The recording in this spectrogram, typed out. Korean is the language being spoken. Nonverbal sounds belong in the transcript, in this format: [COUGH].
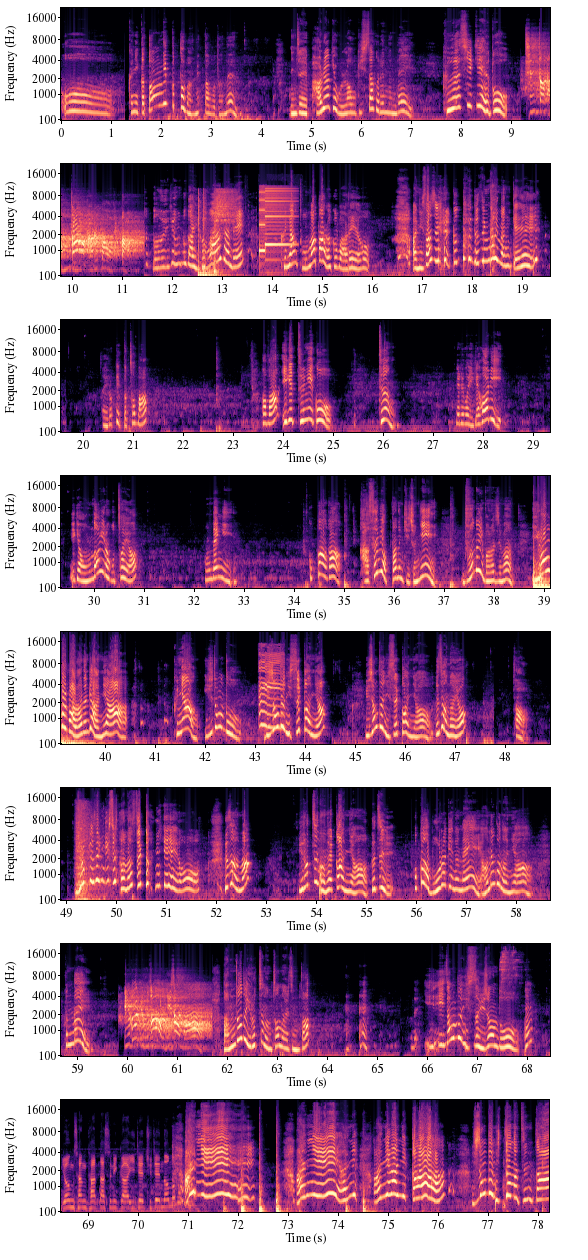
어... 그니까 떡잎부터 망했다보다는 이제 발육이 올라오기 시작을 했는데 그 시기에도 진짜 남자랑 다를 바 없다 너는 흉부가 이거 만하네? 그냥 도마다라고 말해요. 아니 사실 [LAUGHS] 끝까지 생각난 게. 자 이렇게 있다 쳐봐. 봐봐 이게 등이고 등 그리고 이게 허리 이게 엉덩이라고 쳐요. 엉덩이. 코카가 가슴이 없다는 기준이 누누이 말하지만 이런 걸 말하는 게 아니야. 그냥 이 정도 이 정도는 있을 거 아니야? 이 정도는 있을 거 아니야 그렇지 않아요? 자 이렇게 생기진 않았을 거 아니에요 그렇지 않아? 이렇진 않을 거 아니야 그치? 오빠가 모르기는 해 아는 건 아니야 근데 이건 여자 아니잖아 남자도 이렇진 않잖아요 진짜 근데 이, 이 정도는 있어 이 정도 응? 영상 다 땄으니까 이제 주제 넘어가. 아니! 아니! 아니! 아니 라니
